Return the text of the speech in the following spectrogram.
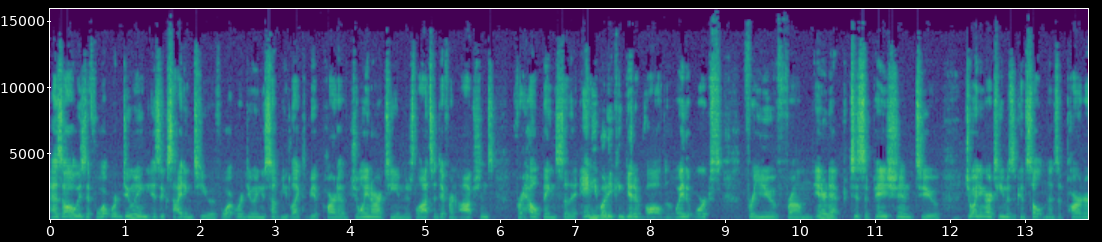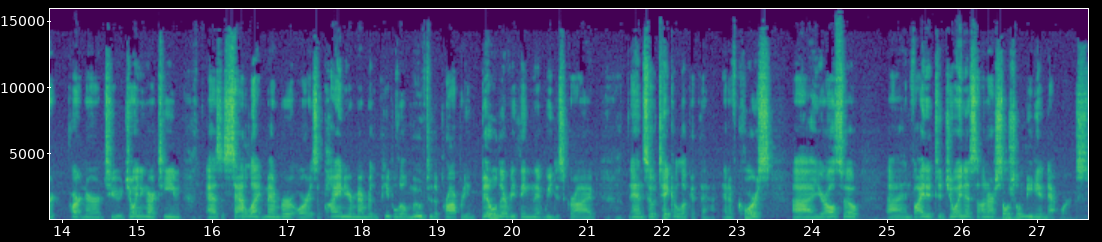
As always, if what we're doing is exciting to you, if what we're doing is something you'd like to be a part of, join our team. There's lots of different options for helping so that anybody can get involved in a way that works for you from internet participation to joining our team as a consultant, as a partner, partner to joining our team as a satellite member or as a pioneer member, the people that will move to the property and build everything that we described. And so take a look at that. And of course, uh, you're also uh, invited to join us on our social media networks.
